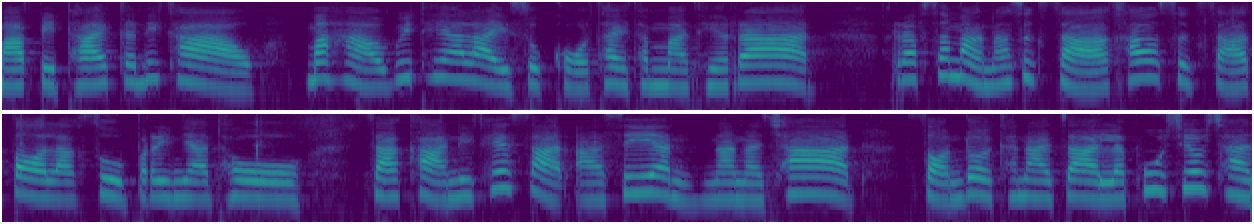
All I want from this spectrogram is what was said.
มาปิดท้ายกันที่ข่าว มหาวิทยาลัยสุขโขทัยธรรมาธิราช รับสมัครนักศึกษาเข้าศึกษาต่อหลักสูตรปริญญาโท สาขานิเทศศาสตร์อาเซียน นานาชาติ สอนโดยคณาจารย์และผู้เชี่ยวชาญ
